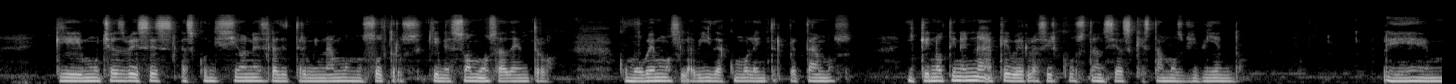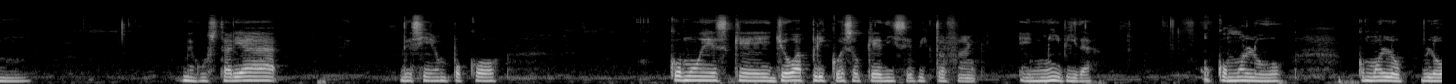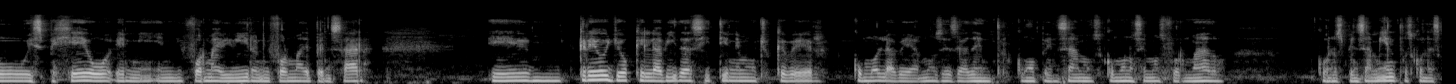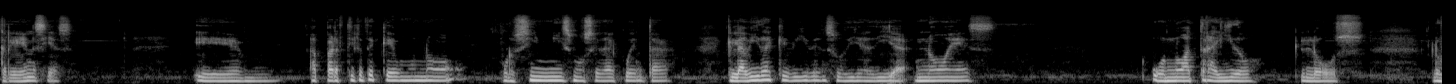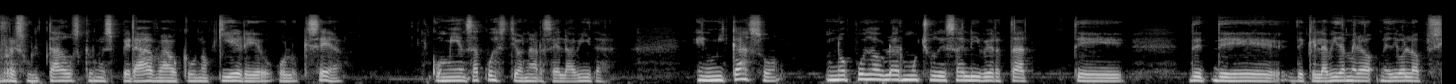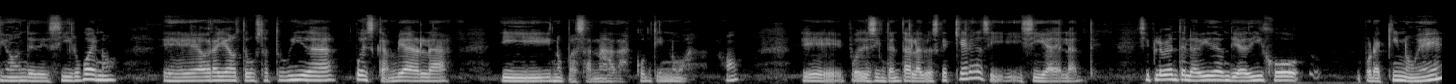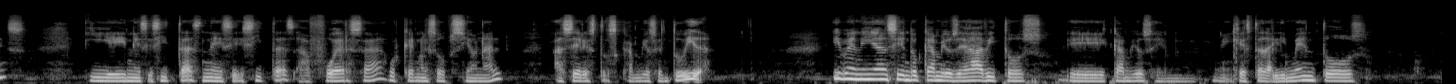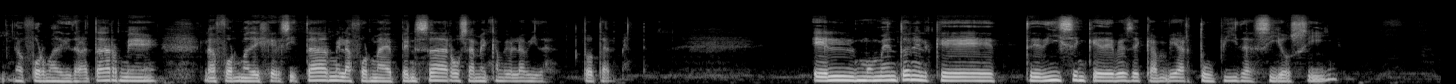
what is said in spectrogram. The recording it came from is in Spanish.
que muchas veces las condiciones las determinamos nosotros, quienes somos adentro, cómo vemos la vida, cómo la interpretamos y que no tiene nada que ver las circunstancias que estamos viviendo. Em, me gustaría decir un poco cómo es que yo aplico eso que dice Víctor Frank en mi vida o cómo lo, cómo lo, lo espejeo en mi, en mi, forma de vivir, en mi forma de pensar. Em, creo yo que la vida sí tiene mucho que ver cómo la veamos desde adentro, cómo pensamos, cómo nos hemos formado, con los pensamientos, con las creencias. Eh, a partir de que uno por sí mismo se da cuenta que la vida que vive en su día a día no es o no ha traído los, los resultados que uno esperaba o que uno quiere o, o lo que sea, comienza a cuestionarse la vida. En mi caso, no puedo hablar mucho de esa libertad de, de, que la vida me, dio la opción de decir, bueno, eh, ahora ya no te gusta tu vida, puedes cambiarla y no pasa nada, continúa, ¿no? Eh, puedes intentar las veces que quieras y sigue adelante. Simplemente la vida un día dijo, por aquí no es y necesitas, necesitas a fuerza, porque no es opcional, hacer estos cambios en tu vida y venían siendo cambios de hábitos, eh, cambios en, ingesta de alimentos, la forma de hidratarme, la forma de ejercitarme, la forma de pensar, o sea, me cambió la vida totalmente. El momento en el que te dicen que debes de cambiar tu vida sí o sí,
